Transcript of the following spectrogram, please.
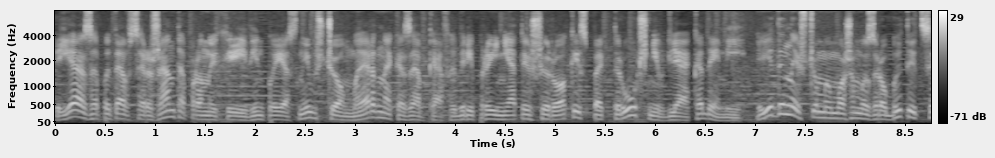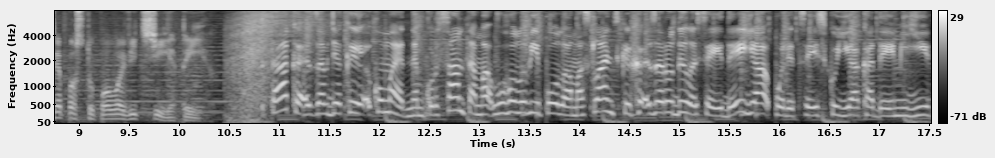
Я запитав сержанта про них, і він пояснив, що мер наказав кафедрі прийняти широкий спектр учнів для академії. Єдине, що ми можемо зробити, це поступово відсіяти їх. Так, завдяки кумедним курсантам в голові Пола Масланських зародилася ідея поліцейської академії.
